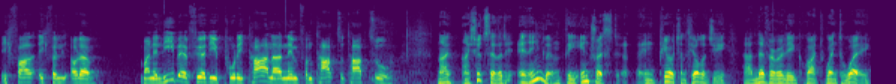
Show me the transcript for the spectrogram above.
ich fall, ich verli oder meine Liebe für die Puritaner nimmt von Tag zu Tag zu. Now, I should say that in England, the interest in Puritan theology uh, never really quite went away.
